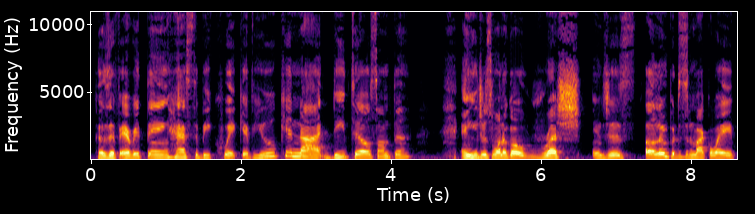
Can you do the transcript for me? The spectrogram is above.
Because if everything has to be quick, if you cannot detail something and you just want to go rush and just, oh, let me put this in the microwave,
